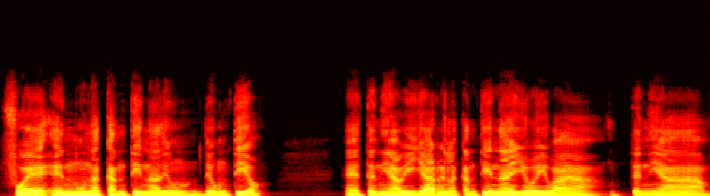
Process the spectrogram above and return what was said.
fue en una cantina de un, de un tío. Eh, tenía billar en la cantina y yo iba, tenía,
